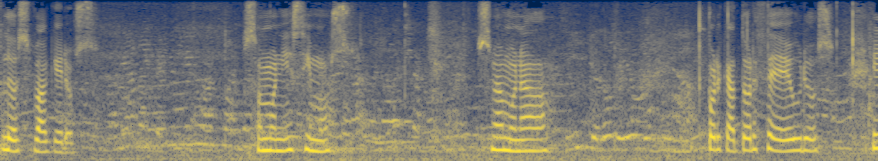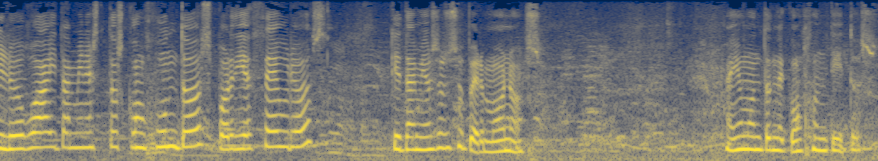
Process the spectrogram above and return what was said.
los vaqueros. Son monísimos. Es una monada. Por 14 euros. Y luego hay también estos conjuntos por 10 euros que también son súper monos. Hay un montón de conjuntitos.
